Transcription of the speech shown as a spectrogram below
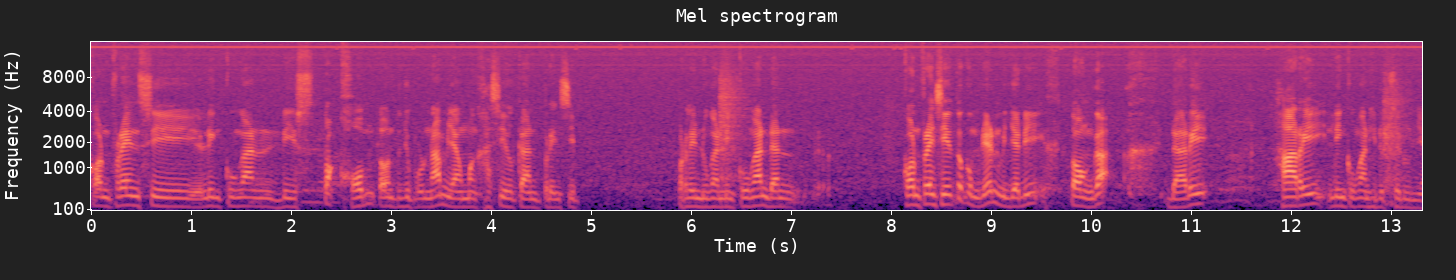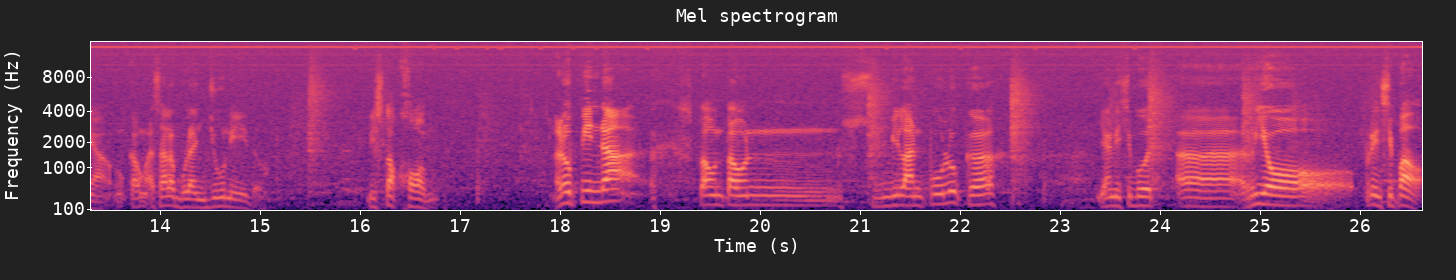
konferensi lingkungan di Stockholm tahun 76 yang menghasilkan prinsip perlindungan lingkungan dan konferensi itu kemudian menjadi tonggak dari Hari Lingkungan Hidup Sedunia. Kalau nggak salah bulan Juni itu di Stockholm. Lalu pindah tahun-tahun 90 ke yang disebut uh, Rio Principal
